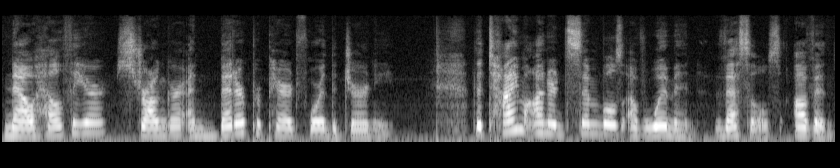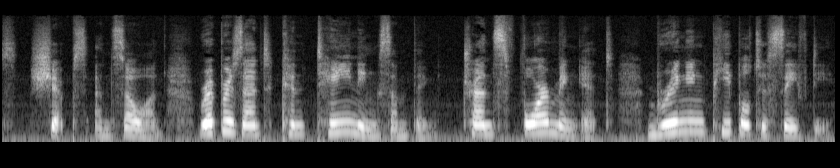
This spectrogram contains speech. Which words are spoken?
now healthier, stronger, and better prepared for the journey. The time honored symbols of women, vessels, ovens, ships, and so on, represent containing something, transforming it, bringing people to safety.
